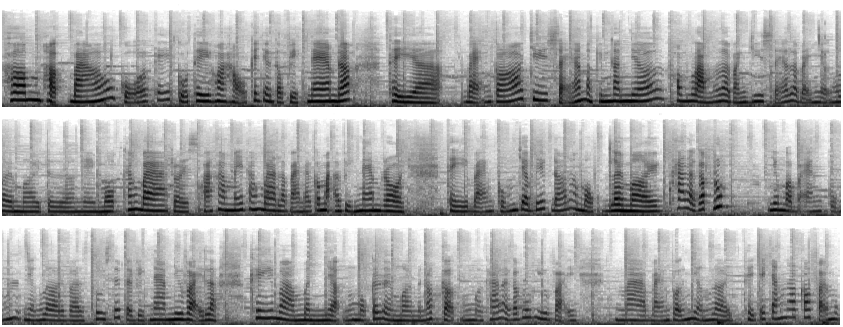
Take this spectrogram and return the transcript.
hôm họp báo của cái cuộc thi hoa hậu cái dân tộc Việt Nam đó, thì à, bạn có chia sẻ mà Kim Thanh nhớ không lầm là bạn chia sẻ là bạn nhận lời mời từ ngày 1 tháng 3 rồi khoảng hai mấy tháng 3 là bạn đã có mặt ở Việt Nam rồi. Thì bạn cũng cho biết đó là một lời mời khá là gấp rút, nhưng mà bạn cũng nhận lời và thu xếp tại Việt Nam như vậy là khi mà mình nhận một cái lời mời mà nó cận mà khá là gấp rút như vậy mà bạn vẫn nhận lời thì chắc chắn nó có phải một,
